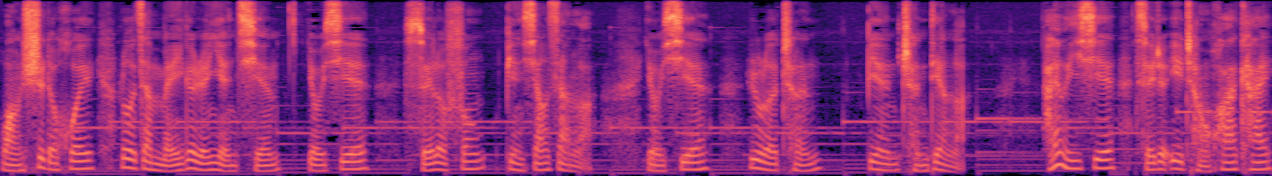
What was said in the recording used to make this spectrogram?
往事的灰落在每一个人眼前，有些随了风便消散了，有些入了尘便沉淀了。还有一些随着一场花开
